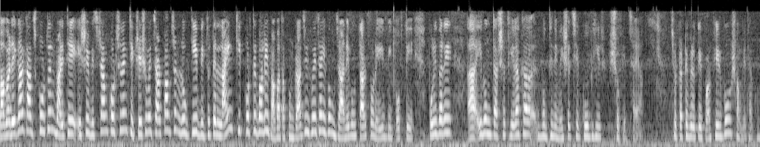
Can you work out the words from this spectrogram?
বাবা রেগার কাজ করতেন, বাড়িতে এসে বিশ্রাম করছিলেন। ঠিক সেই সময় চার, পাঁচজন লোক গিয়ে বিদ্যুতের লাইন ঠিক করতে বলে। বাবা তখন রাজি হয়ে যায় এবং যান এবং তারপরে বিপত্তি। পরিবারে এবং তার সাথে এলাকার মধ্যে নেমে এসেছে গভীর শোকের ছায়া। ছোট্ট একটা বিরতির পর ফিরবো। সঙ্গে থাকুন।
